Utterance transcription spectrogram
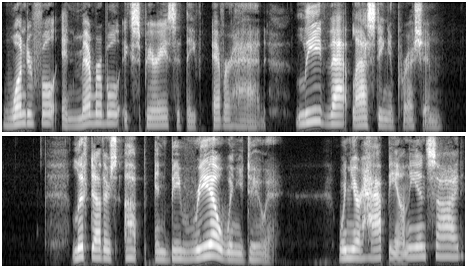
wonderful and memorable experience that they've ever had. Leave that lasting impression. Lift others up and be real when you do it. When you're happy on the inside,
